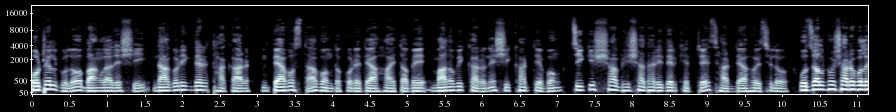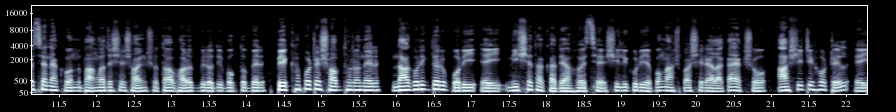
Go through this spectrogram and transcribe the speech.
হোটেলগুলো বাংলাদেশি নাগরিকদের থাকার ব্যবস্থা বন্ধ করে দেওয়া হয়। তবে মানবিক কারণে শিক্ষার্থী এবং চিকিৎসা ভিসাধারীদের ক্ষেত্রে ছাড় দেওয়া হয়েছিল। উজ্জ্বল ঘোষ আরও বলেছেন, এখন বাংলাদেশে সহিংসতা ভারত বিরোধী বক্তব্যের প্রেক্ষাপটে সব ধরনের নাগরিকদের উপরই এই নিষেধাজ্ঞা দেওয়া হয়েছে। শিলিগুড়ি এবং আশপাশের এলাকায় একশো আশিটি হোটেল এই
